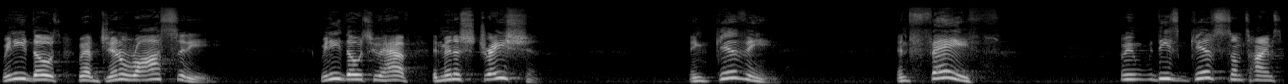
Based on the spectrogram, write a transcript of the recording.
We need those who have generosity. We need those who have administration and giving and faith. I mean, these gifts sometimes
